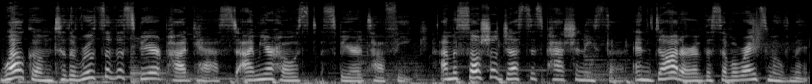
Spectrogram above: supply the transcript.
Welcome to the Roots of the Spirit podcast. I'm your host, Spirit Taufik. I'm a social justice passionista and daughter of the civil rights movement.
